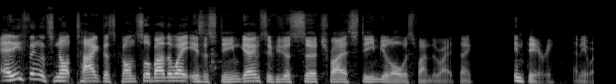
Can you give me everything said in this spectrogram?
anything that's not tagged as console, by the way, is a Steam game. So if you just search via Steam, you'll always find the right thing. In theory, anyway.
